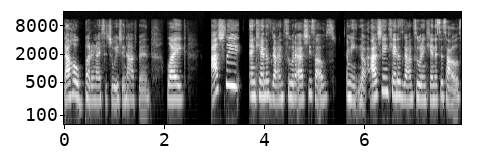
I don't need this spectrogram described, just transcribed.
that whole butter knife situation happened. Like Ashley and Candiace got into it at Ashley's house. I mean, no, Ashley and Candiace got into it in Candiace's house.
